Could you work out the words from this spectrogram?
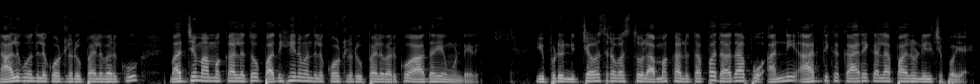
నాలుగు వందల కోట్ల రూపాయల వరకు మద్యం అమ్మకాలతో పదిహేను వందల కోట్ల రూపాయల వరకు ఆదాయం ఉండేది. ఇప్పుడు నిత్యావసర వస్తువుల అమ్మకాలు తప్ప దాదాపు అన్ని ఆర్థిక కార్యకలాపాలు నిలిచిపోయాయి.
